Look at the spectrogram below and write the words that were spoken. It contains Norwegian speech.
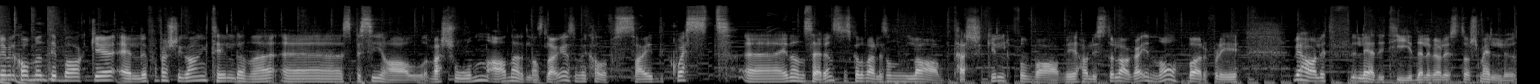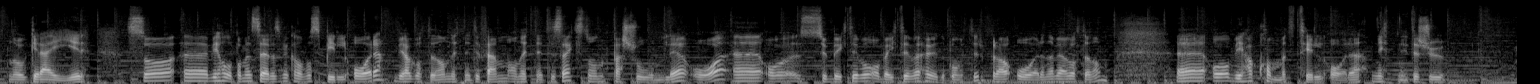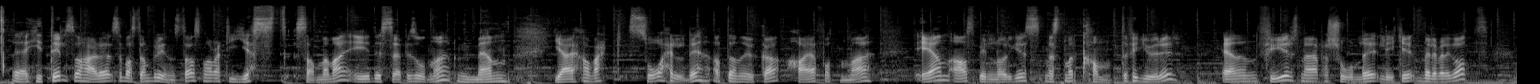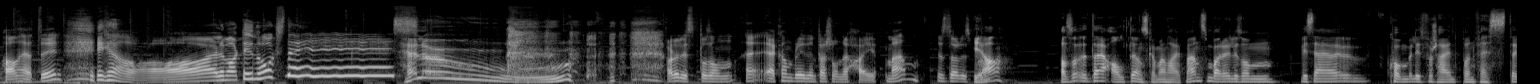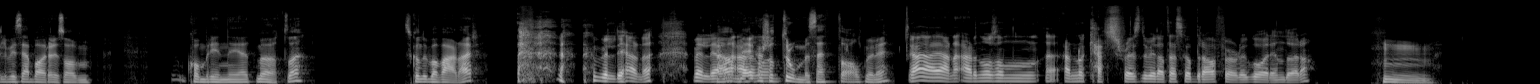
Hjertelig velkommen tilbake, eller for første gang, til denne eh, spesialversjonen av nerdelandslaget som vi kaller for Sidequest. Eh, I denne serien så skal det være litt sånn lavterskel for hva vi har lyst til å lage av innhold, bare fordi vi har litt ledig tid, eller vi har lyst til å smelle ut noe greier. Så eh, vi holder på med en serie som vi kaller for Spillåret. Vi har gått gjennom 1995 og 1996, noen personlige og, eh, og subjektive og objektive høydepunkter fra årene vi har gått gjennom. Eh, og vi har kommet til året 1997. Eh, Hittil så er det Sebastian Brynestad som har vært gjest sammen med meg i disse episodene. Men jeg har vært så heldig at denne uka har jeg fått med meg en av Spill-Norges mest markante figurer. En fyr som jeg personlig liker veldig veldig godt. Han heter Jarl Martin Hoksnes! Hello! Har du lyst på sånn eh, Jeg kan bli din personlige hypeman. Ja. Altså, det har jeg alltid ønska meg en hypeman som bare liksom Hvis jeg kommer litt for seint på en fest, eller hvis jeg bare liksom kommer inn i et møte, så kan du bare være der. Veldig gjerne. Veldig Ja, med kanskje noe, trommesett og alt mulig. ja, ja, gjerne. Er, det noe sånn, er det noe catchphrase du vil at jeg skal dra før du går inn døra? Hmm.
